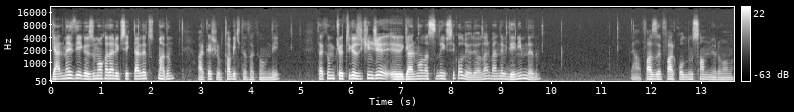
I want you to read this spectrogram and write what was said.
Gelmez diye gözümü o kadar yükseklerde tutmadım. Arkadaşlar tabii ki de takımım değil. Takım kötü gözükünce e, gelme olasılığı yüksek oluyor diyorlar. Ben de bir deneyeyim dedim. Ya fazla bir fark olduğunu sanmıyorum ama.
